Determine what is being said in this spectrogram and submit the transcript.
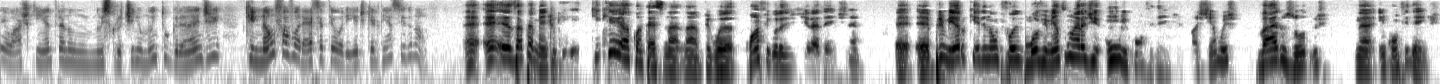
eu acho que entra num, num, escrutínio muito grande que não favorece a teoria de que ele tenha sido, não. É, é exatamente. O que, que, que acontece na, na, figura, com a figura de Tiradentes, né? É, é, primeiro que ele não foi, o movimento não era de um inconfidente. Nós tínhamos vários outros né, inconfidentes.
